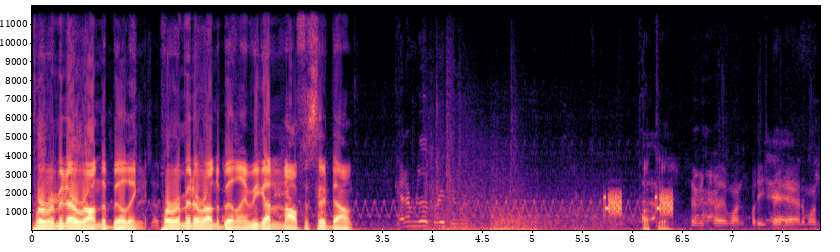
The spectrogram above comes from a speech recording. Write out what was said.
perimeter around the building. Perimeter around the building. We got an officer down. Get him to the briefing room. Okay, 143 Adam 1.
